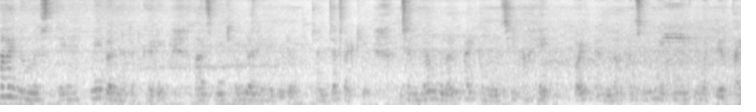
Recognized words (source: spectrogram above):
हाय नमस्ते. मी प्रज्ञा तटकरी. आज मी घेऊन आलेले व्हिडिओ ज्यांच्यासाठी ज्यांना मुलांना पाहण्याची आहे पण त्यांना अजून माहिती नाही की मटेरियल काय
